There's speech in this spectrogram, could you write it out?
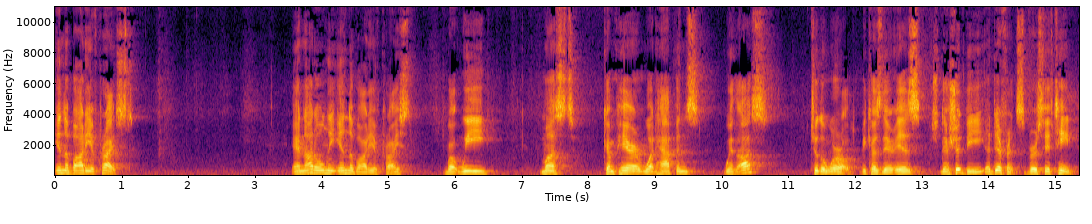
in the body of Christ. And not only in the body of Christ, but we must compare what happens with us to the world because there is there should be a difference. Verse 15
